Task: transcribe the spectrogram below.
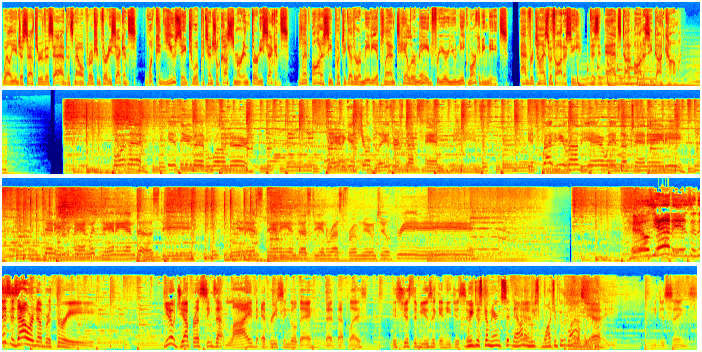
Well, you just sat through this ad that's now approaching 30 seconds. What could you say to a potential customer in 30 seconds? Let Audacy put together a media plan tailor made for your unique marketing needs. Advertise with Audacy. Visit ads.audacy.com. Portland, if you've ever wondered where to get your blazers, ducks, and bees, it's right here on the airwaves of 1080. 1080 The Fan with Danny and Dusty. It's Danny and Dusty and Russ from noon till 3. Hells yeah, it is, and this is our number three. You know, Jeff Russ sings that live every single day that that plays. It's just the music, and he just sings. We just come here and sit down and Yeah. we watch him through the glass. yeah, he, he just sings,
